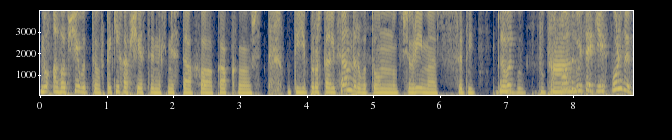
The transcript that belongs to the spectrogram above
Ну, а вообще вот в таких общественных местах, а, как вот и просто Александр, вот он все время с этой ну, вот, способы а... всякие использует,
